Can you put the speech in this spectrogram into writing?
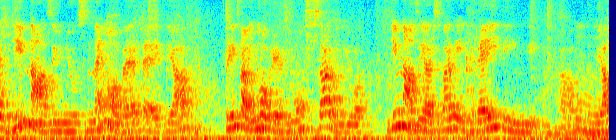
ir gimnāzija, un jūs nenovērtējat, ja, principā viņi nogriez mūsu sarunu, jo gimnāzijā ir svarīgi reitingi. Mm. Ja,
